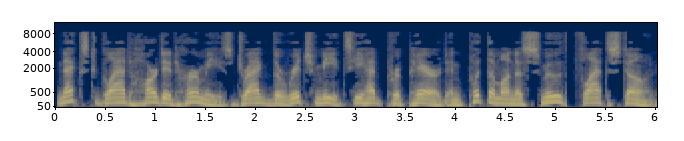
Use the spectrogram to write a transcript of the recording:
Next glad-hearted Hermes dragged the rich meats he had prepared and put them on a smooth, flat stone,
